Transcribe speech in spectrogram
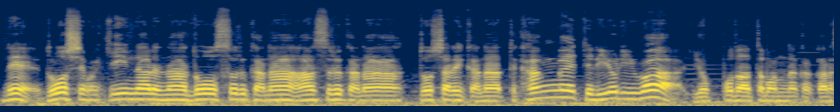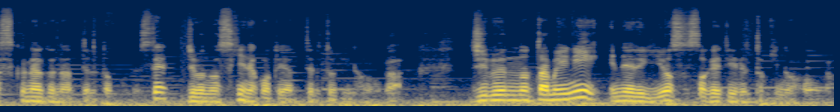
で、どうしても気になるな、どうするかな、ああするかな、どうしたらいいかなって考えてるよりは、よっぽど頭の中から少なくなってると思うんですね。自分の好きなことやってる時の方が。自分のためにエネルギーを注げている時の方が。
